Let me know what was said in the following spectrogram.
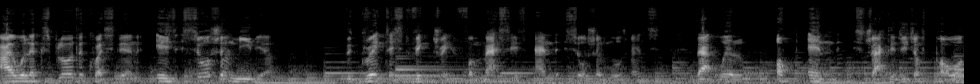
I will explore the question Is social media the greatest victory for masses and social movements that will upend strategies of power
